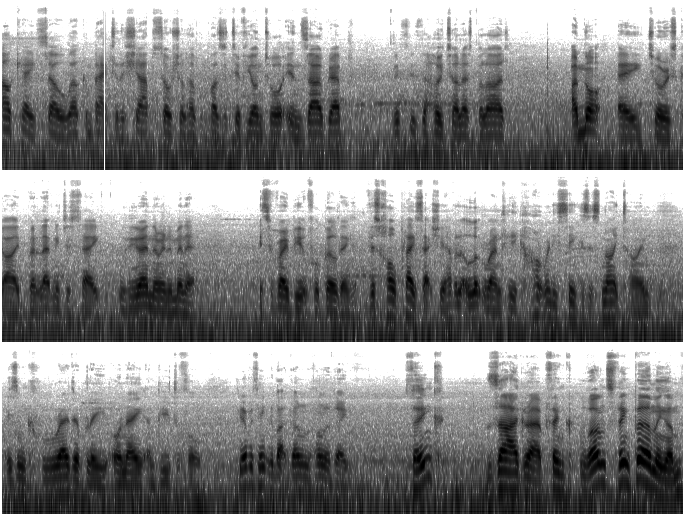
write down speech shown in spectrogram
Okay, so welcome back to the S.H.O.P. Social Hub Positivity on tour in Zagreb. This is the Hotel Esplanade. I'm not a tourist guide, but let me just say, we can go in there in a minute. It's a very beautiful building. This whole place, actually, have a little look around here. You can't really see because it's night time. Is incredibly ornate and beautiful. If you ever think about going on holiday, think Zagreb. Think once, think Birmingham.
